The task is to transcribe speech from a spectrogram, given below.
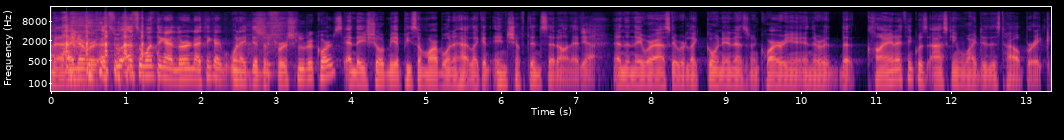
man. I never. That's that's the one thing I learned. I think I when I did the first Schluter course, and they showed me a piece of marble and it had like an inch of thin set on it. Yeah. And then they were asked. They were like going in as an inquiry, and they were the client I think was asking why did this tile break,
